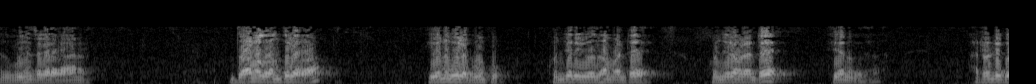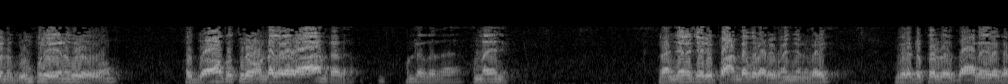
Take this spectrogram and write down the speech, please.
అది ఊహించగలవా అన్నాడు దోమ గొంతులో ఏనుగుల గుంపు. కుంజర యూధం అంటే కుంజరములు అంటే ఏనుగులు. అటువంటి కొన్ని గుంపులు ఏనుగులు ఓ దోమకుత్తులో ఉండగలవా అంటాడు. ఉండలేవు కదా ఉన్నాయని రంజన చెడి పాండవులు అరిభంజనులై విరటుకొల్లు బాలయ్య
